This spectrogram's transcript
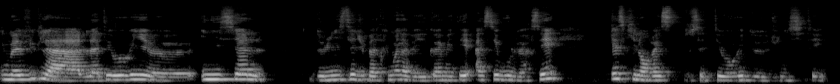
On a vu que la, théorie initiale de l'unicité du patrimoine avait quand même été assez bouleversée. Qu'est-ce qu'il en reste de cette théorie d'unicité?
